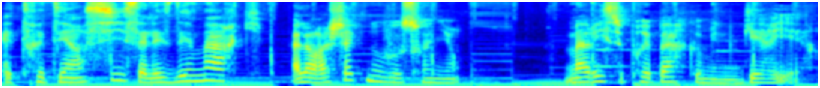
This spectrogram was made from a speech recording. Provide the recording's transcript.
être traitée ainsi, ça laisse des marques. Alors à chaque nouveau soignant, Marie se prépare comme une guerrière,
